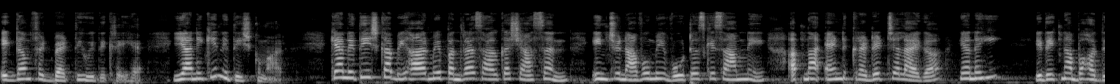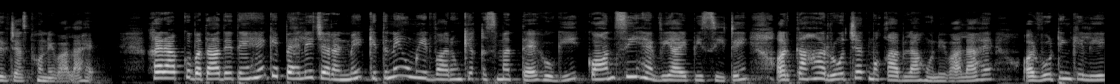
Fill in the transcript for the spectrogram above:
एकदम फिट बैठती हुई दिख रही है। यानी कि नीतीश कुमार। क्या नीतीश का बिहार में पंद्रह साल का शासन इन चुनावों में वोटर्स के सामने अपना एंड क्रेडिट चलाएगा या नहीं? ये देखना बहुत दिलचस्प होने वाला है। खैर, आपको बता देते हैं कि पहले चरण में कितने उम्मीदवारों की किस्मत तय होगी, कौन सी हैं वीआईपी सीटें और कहाँ रोचक मुकाबला होने वाला है और वोटिंग के लिए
